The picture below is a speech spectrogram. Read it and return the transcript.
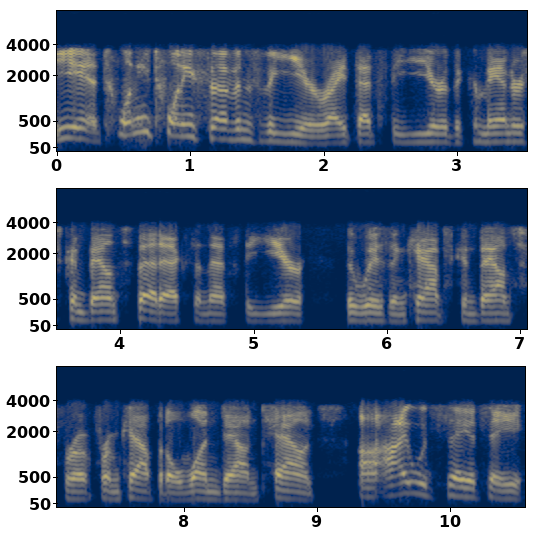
Yeah, 2027 is the year, right? That's the year the Commanders can bounce FedEx, and that's the year the Wiz and Caps can bounce from from Capital One downtown. Uh, I would say it's a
